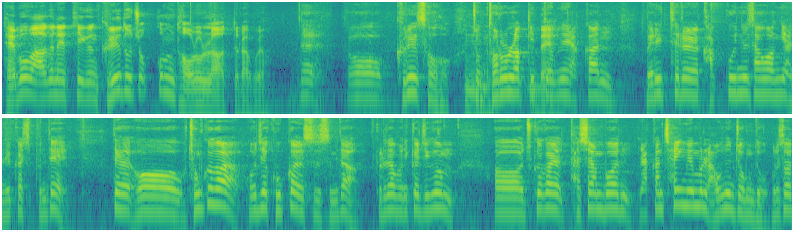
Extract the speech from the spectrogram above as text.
대보 마그네틱은 그래도 조금 덜 올라왔더라고요. 네. 어 그래서 좀 덜 올랐기 네. 때문에 약간 메리트를 갖고 있는 상황이 아닐까 싶은데, 근데 어 종가가 어제 고가였었습니다. 그러다 보니까 지금 어 주가가 다시 한번 약간 차익 매물 나오는 정도. 그래서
